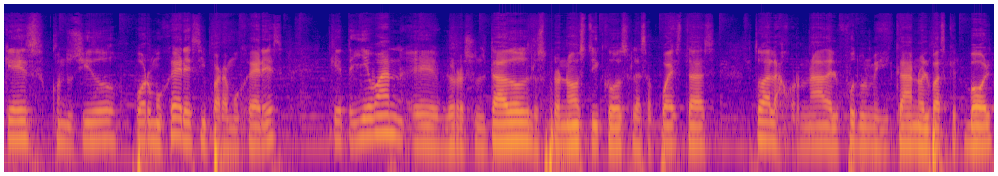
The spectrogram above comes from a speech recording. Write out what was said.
que es conducido por mujeres y para mujeres, que te llevan eh, los resultados, los pronósticos, las apuestas, toda la jornada, el fútbol mexicano, el básquetbol,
